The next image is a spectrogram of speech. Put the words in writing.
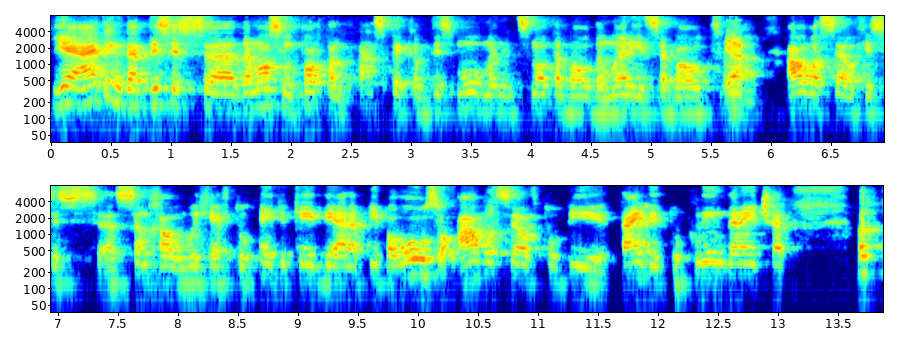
Yeah, I think that this is uh, the most important aspect of this movement. It's not about the money; it's about uh, yeah. ourselves. This is uh, somehow we have to educate the other people, also ourselves to be tidy, to clean the nature. But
